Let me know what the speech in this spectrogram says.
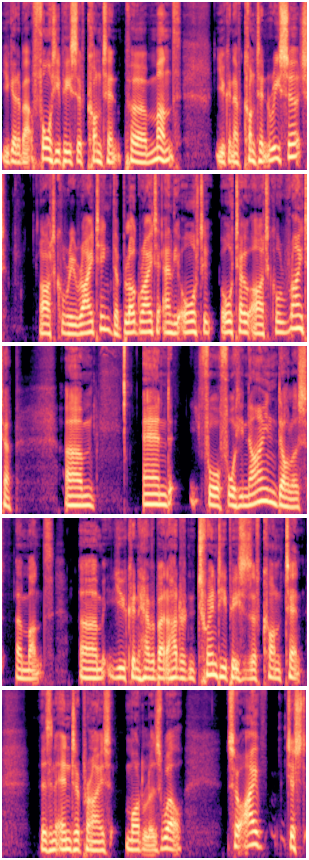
You get about 40 pieces of content per month. You can have content research, article rewriting, the blog writer, and the auto, auto article writer. Um, and for $49 a month, um, you can have about 120 pieces of content. There's an enterprise model as well. So I've just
